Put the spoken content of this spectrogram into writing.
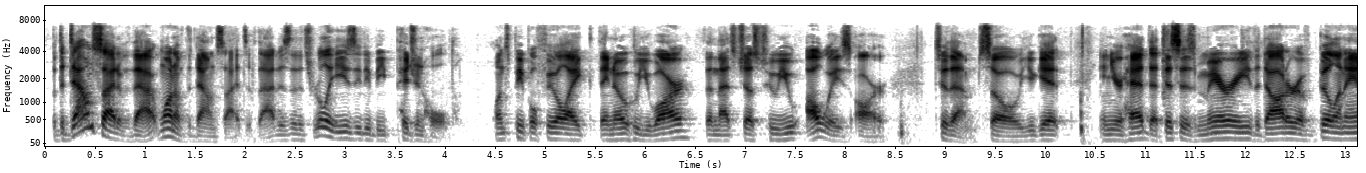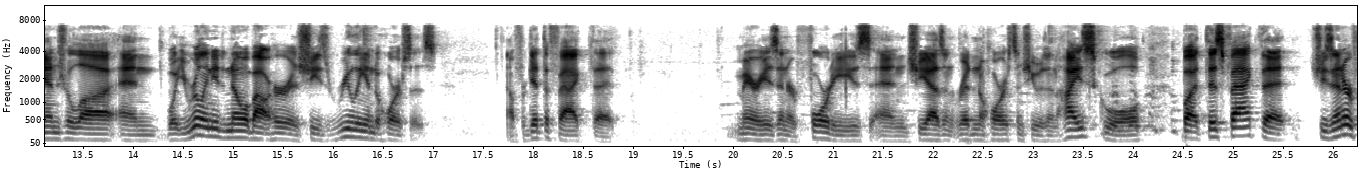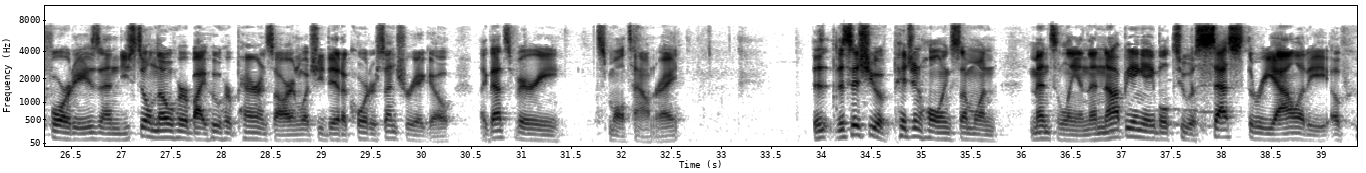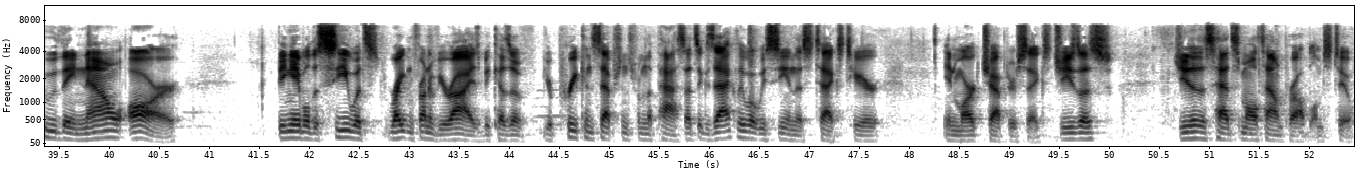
But the downside of that, one of the downsides of that, is that it's really easy to be pigeonholed. Once people feel like they know who you are, then that's just who you always are to them. So you get in your head that this is Mary, the daughter of Bill and Angela, and what you really need to know about her is she's really into horses. Now, forget the fact that Mary is in her 40s and she hasn't ridden a horse since she was in high school, but this fact that she's in her 40s and you still know her by who her parents are and what she did a quarter century ago, like that's very small town, right? This, this issue of pigeonholing someone mentally and then not being able to assess the reality of who they now are, being able to see what's right in front of your eyes because of your preconceptions from the past. That's exactly what we see in this text here in Mark chapter 6. Jesus Jesus had small town problems too.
